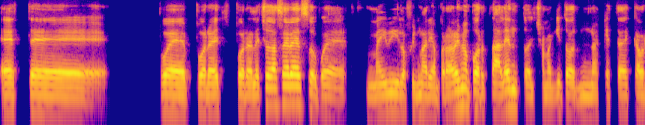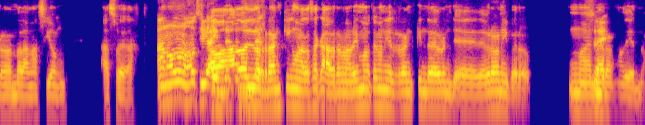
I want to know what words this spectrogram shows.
este, pues por, por el hecho de hacer eso, pues maybe lo firmarían. Pero ahora mismo por talento, el chamaquito no es que esté descabronando la nación a su edad. Ah, no, no, no, sí. Ha bajado en los rankings una cosa cabrón. Ahora mismo no tengo ni el ranking de, de, de Brony, pero no es la gran jodienda.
